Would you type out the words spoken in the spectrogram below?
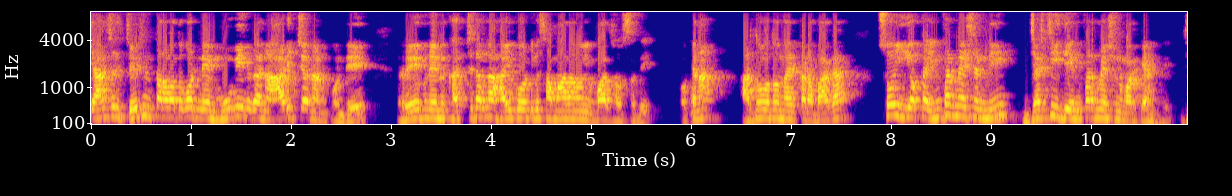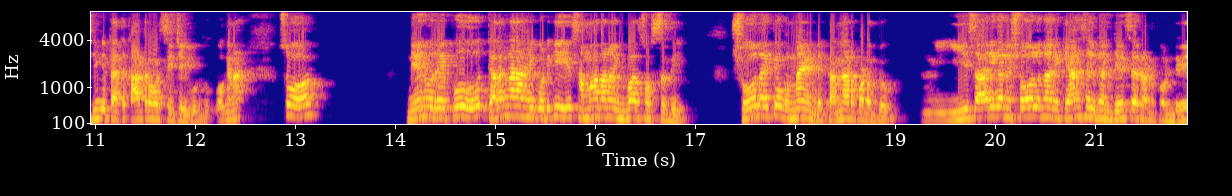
క్యాన్సిల్ చేసిన తర్వాత కూడా నేను మూవీని కానీ ఆడిచ్చాను అనుకోండి రేపు నేను ఖచ్చితంగా హైకోర్టుకి సమాధానం ఇవ్వాల్సి వస్తుంది. ఓకేనా? అర్థమవుతుందా ఇక్కడ బాగా? సో ఈ యొక్క ఇన్ఫర్మేషన్ని జస్ట్ ఇది ఇన్ఫర్మేషన్ వరకే అండి. దీనికి పెద్ద కాంట్రవర్సీ చేయకూడదు. ఓకేనా? సో నేను రేపు తెలంగాణ హైకోర్టుకి సమాధానం ఇవ్వాల్సి వస్తుంది. షోలు అయితే ఉన్నాయండి కంగారు పడద్దు. ఈసారి కానీ షోలు కానీ క్యాన్సిల్ కానీ చేశారు అనుకోండి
